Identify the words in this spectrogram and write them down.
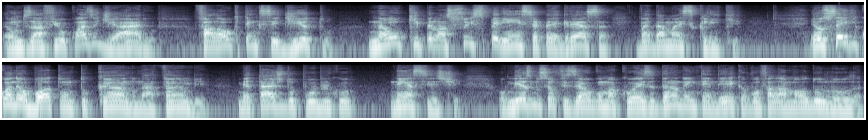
é um desafio quase diário falar o que tem que ser dito não que pela sua experiência pregressa vai dar mais clique. Eu sei que quando eu boto um tucano na thumb, metade do público nem assiste. O mesmo se eu fizer alguma coisa dando a entender que eu vou falar mal do Lula.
